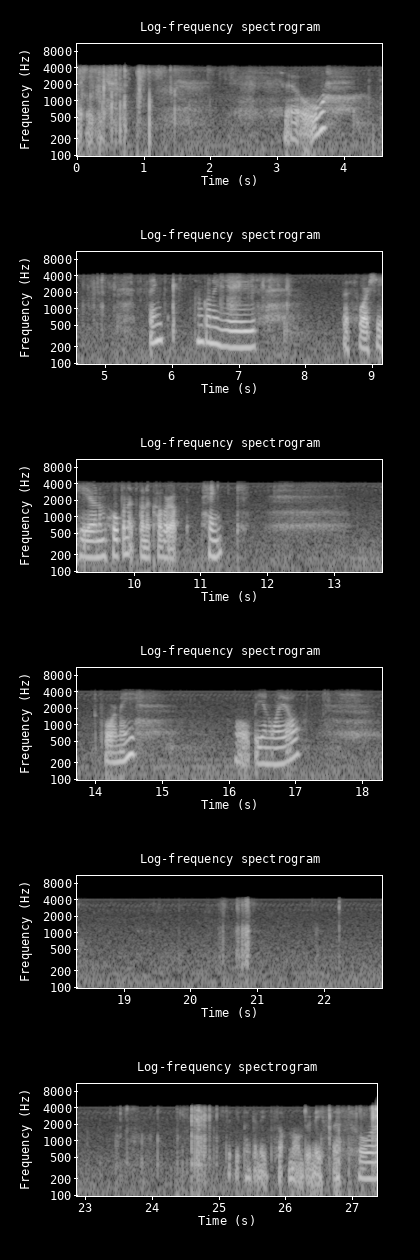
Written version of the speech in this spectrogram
Let's see. So I think I'm going to use this washi here and I'm hoping it's going to cover up the pink for me all being well. Think I need something underneath this for to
